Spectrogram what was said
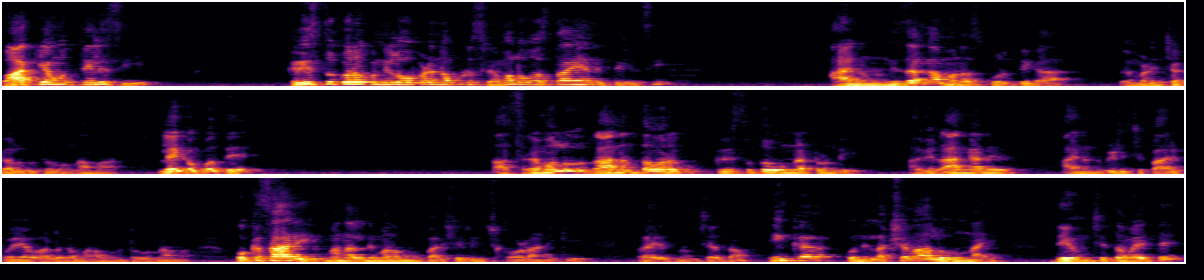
వాక్యము తెలిసి క్రీస్తు కొరకు నిలువబడినప్పుడు శ్రమలు వస్తాయని తెలిసి ఆయనను నిజంగా మనస్ఫూర్తిగా వెంబడించగలుగుతూ ఉన్నామా? లేకపోతే ఆ శ్రమలు రానంత వరకు క్రీస్తుతో ఉన్నట్టుండి అవి రాగానే ఆయనను విడిచి పారిపోయే వాళ్ళుగా మనం ఉంటూ ఉన్నామా? ఒకసారి మనల్ని మనము పరిశీలించుకోవడానికి ప్రయత్నం చేద్దాం. ఇంకా కొన్ని లక్షణాలు ఉన్నాయి. దేవుని చిత్తమైతే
